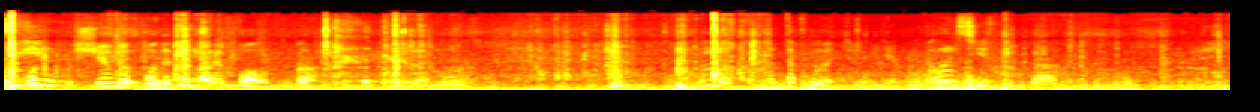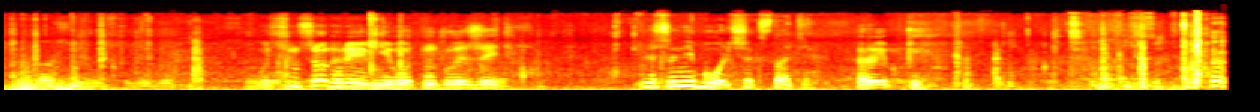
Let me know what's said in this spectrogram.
З чим ви, ход- з чим ви ходите на рибалку? Да. Ну, вот такой вот где-то. Балансир. Да. 800 гривень вот тут лежить Если не больше, кстати. рибки.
